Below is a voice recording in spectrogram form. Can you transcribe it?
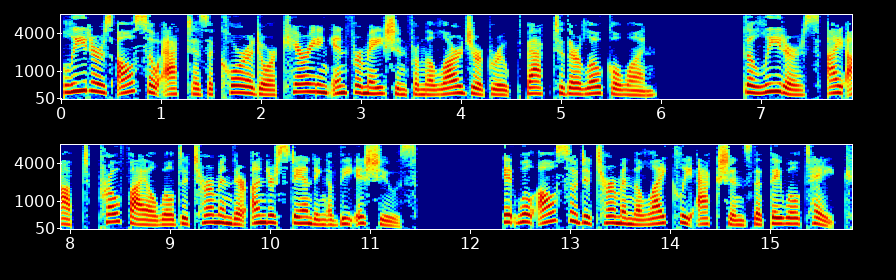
Leaders also act as a corridor carrying information from the larger group back to their local one. The leader's IOPT profile will determine their understanding of the issues. It will also determine the likely actions that they will take.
